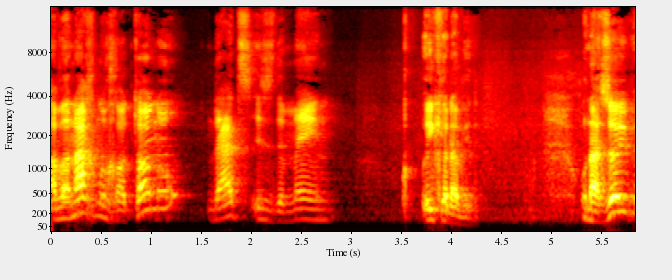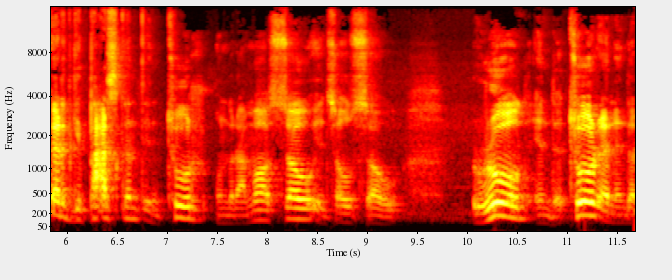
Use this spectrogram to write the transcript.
Avanachnu chotonu, that is the main Ikaravid. Und azoi wird gepaskent in Tur und Ramo, so it's also ruled in the Tur and in the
